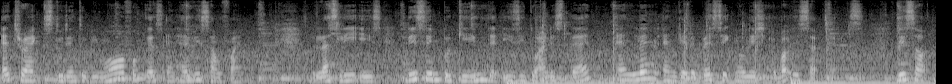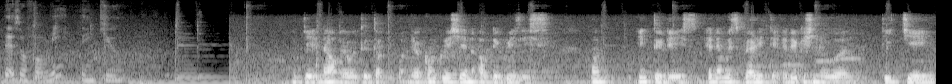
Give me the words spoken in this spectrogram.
attract students to be more focused and having some fun. Lastly is this simple game that easy to understand and learn and get the basic knowledge about these subjects. This all, that's all for me. Thank you. Okay, now I want to talk about the conclusion of the quizzes. In today's enormous variety educational world, teaching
